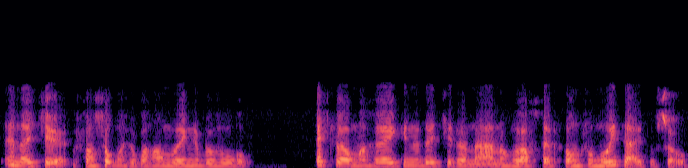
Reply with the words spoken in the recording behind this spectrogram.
En dat je van sommige behandelingen bijvoorbeeld echt wel mag rekenen dat je daarna nog last hebt van vermoeidheid of zo.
